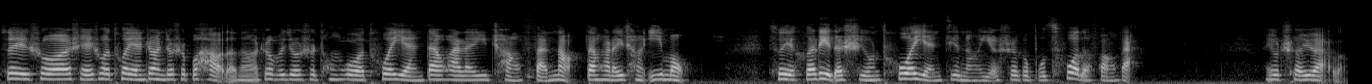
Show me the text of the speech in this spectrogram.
所以说，谁说拖延症就是不好的呢？这不就是通过拖延淡化了一场烦恼，淡化了一场 emo。所以，合理的使用拖延技能也是个不错的方法。又扯远了，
